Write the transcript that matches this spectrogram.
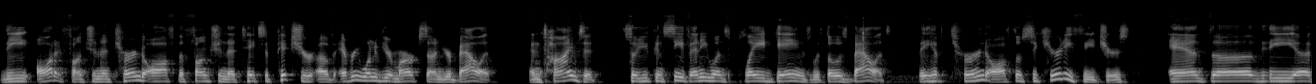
the audit function and turned off the function that takes a picture of every one of your marks on your ballot and times it so you can see if anyone's played games with those ballots. They have turned off those security features, and uh, the uh,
